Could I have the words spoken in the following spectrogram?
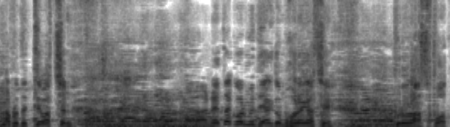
আপনারা দেখতে পাচ্ছেন আহ, নেতাকর্মী দিয়ে একদম ভরে গেছে পুরো রাজপথ।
